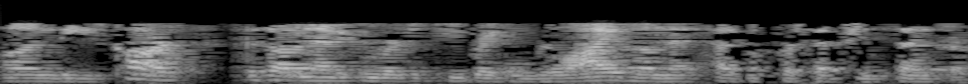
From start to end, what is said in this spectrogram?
on these cars because automatic emergency braking relies on that type of perception sensor.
